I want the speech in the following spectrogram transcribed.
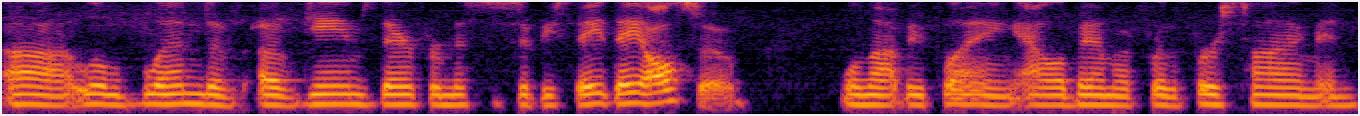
uh, little blend of, of games there for Mississippi State. They also will not be playing Alabama for the first time in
